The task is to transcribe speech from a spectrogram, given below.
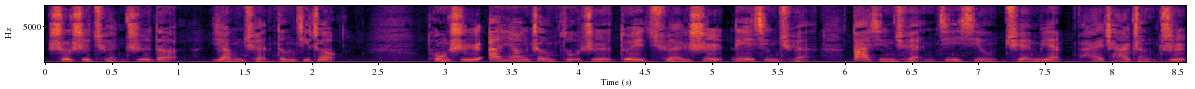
涉事犬只的养犬登记证。同时，安阳正组织对全市烈性犬、大型犬进行全面排查整治，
